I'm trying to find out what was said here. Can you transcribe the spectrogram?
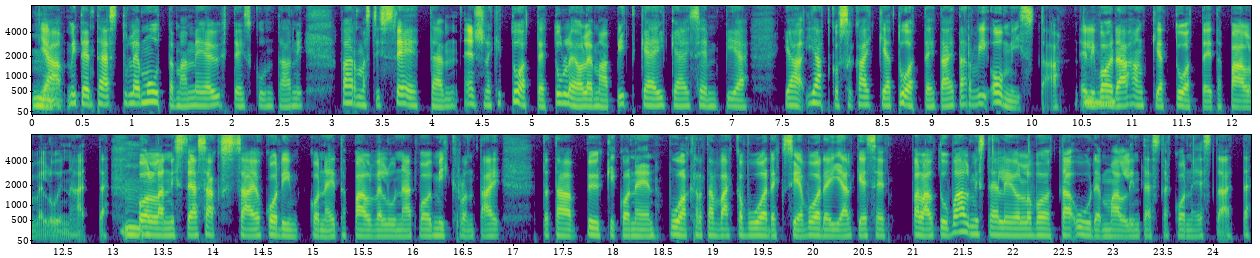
Mm. Ja miten tästä tulee muuttamaan meidän yhteiskuntaa, niin varmasti se, että ensinnäkin tuotteet tulee olemaan pitkäikäisempiä ja jatkossa kaikkia tuotteita ei tarvitse omistaa. Eli mm. voidaan hankkia tuotteita palveluina, että mm. Hollannissa ja Saksassa on jo kodinkoneita palveluina, että voi mikron tai tota, pyykkikoneen vuokrata vaikka vuodeksi ja vuoden jälkeen se palautuu valmistajalle, jolla voi ottaa uuden mallin tästä koneesta, että,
